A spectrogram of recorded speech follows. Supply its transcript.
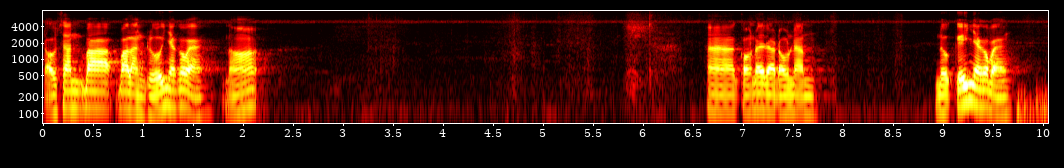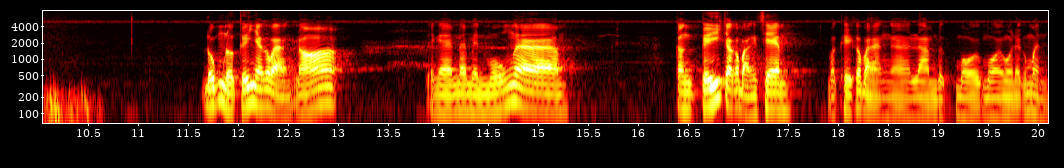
đậu xanh ba ba lần rưỡi nha các bạn. Đó. À, còn đây là đậu nành. Nửa ký nha các bạn. Đúng nửa ký nha các bạn. Đó. Thì ngày hôm nay mình muốn à, cân ký cho các bạn xem. Và khi các bạn à, làm được mồi mồi mồi này của mình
